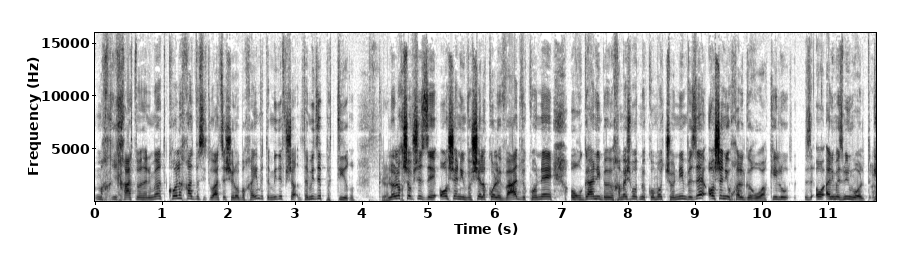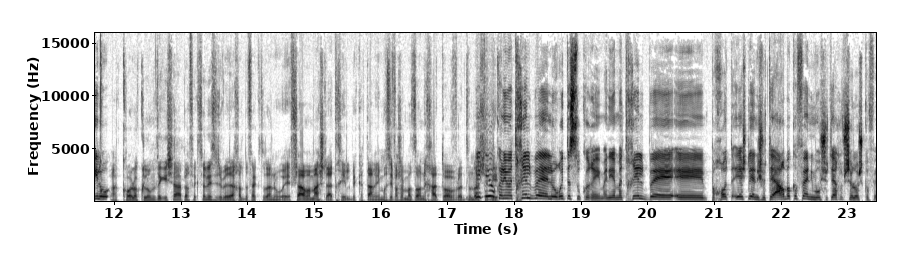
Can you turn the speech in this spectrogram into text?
מכריחה, זאת אומרת, אני אומרת, כל אחד בסיטואציה שלו בחיים, ותמיד אפשר, תמיד זה פתיר. כן. לא לחשוב שזה או שאני מבשל הכל לבד וקונה אורגני ב-500 מקומות שונים וזה, או שאני אוכל גרוע. כאילו, זה, או אני מזמין וולט. כאילו, הכל או כלום זה גישה פרפקציוניסטית שבדרך כלל דופקת אותנו, אפשר ממש להתחיל בקטן, אני מוסיף עכשיו מזון אחד טוב לתזונה שלי. בדיוק, אני מתחיל בלהוריד את הסוכרים, אני מתחיל בפחות, יש לי, אני שותה ארבע קפה, אני שותה עכשיו שלוש קפה.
